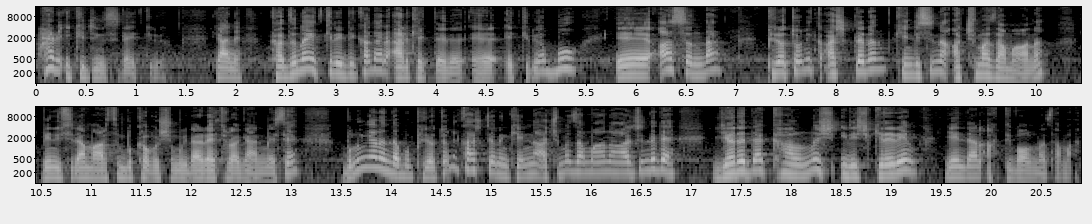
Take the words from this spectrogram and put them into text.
Her iki cinsi de etkiliyor. Yani kadına etkilediği kadar erkekte de e, etkiliyor. Bu e, aslında platonik aşkların kendisini açma zamanı. Venüs ile Mars'ın bu kavuşumuyla retro gelmesi. Bunun yanında bu platonik aşkların kendini açma zamanı haricinde de yarıda kalmış ilişkilerin yeniden aktif olma zamanı.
